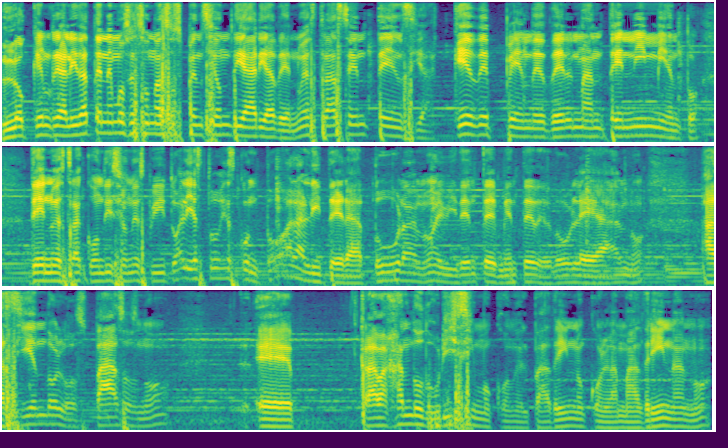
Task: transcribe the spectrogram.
Lo que en realidad tenemos es una suspensión diaria de nuestra sentencia que depende del mantenimiento de nuestra condición espiritual. Y esto es con toda la literatura, ¿no? Evidentemente de doble A, ¿no? Haciendo los pasos, ¿no? Eh, trabajando durísimo con el padrino, con la madrina, ¿no?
